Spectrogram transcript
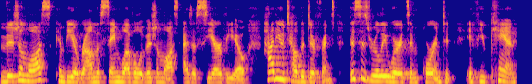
vision loss can be around the same level of vision loss as a CRVO. How do you tell the difference? This is really where it's important to, if you can,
